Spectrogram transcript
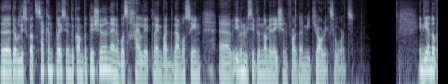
Uh, the release got second place in the competition and it was highly acclaimed by the demo scene, uh, even received a nomination for the Meteoriks Awards. In the end of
